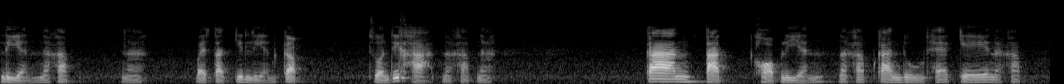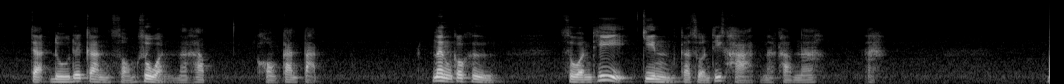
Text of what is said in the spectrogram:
เหรียญนะครับนะใบตัดกินเหรียญกับส่วนที่ขาดนะครับนะการตัดขอบเหรียญนะครับ การดูแท้เก๊นะครับ จะดูด้วยกันสองส่วนนะครับของการตัด นั่นก็คือ ส่วนที่กินกับส่วนที่ขาดนะครับนะใบ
